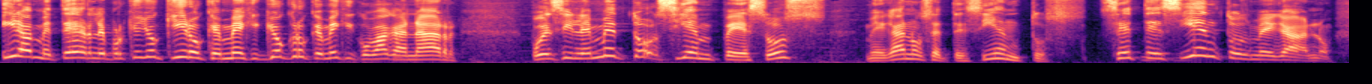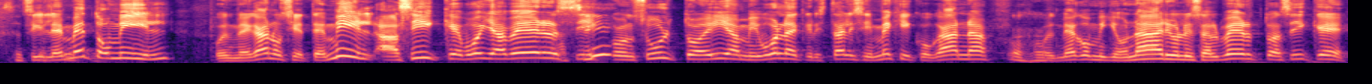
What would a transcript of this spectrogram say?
ir a meterle? Porque yo quiero que México, yo creo que México va a ganar. Pues si le meto 100 pesos, me gano 700. 700 me gano. Si le meto 1000, pues me gano 7 mil. Así que voy a ver si sí? consulto ahí a mi bola de cristal y si México gana, pues me hago millonario, Luis Alberto. Así que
